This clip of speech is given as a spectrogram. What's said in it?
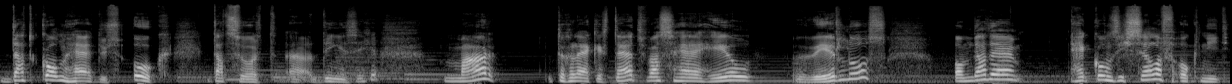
dat kon hij dus ook, dat soort uh, dingen zeggen. Maar tegelijkertijd was hij heel weerloos, omdat hij, hij kon zichzelf ook niet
